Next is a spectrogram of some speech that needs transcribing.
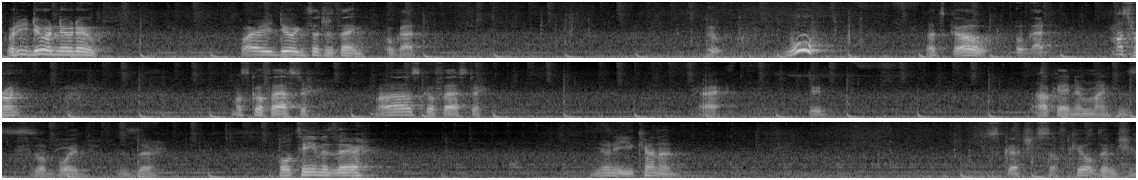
What are you doing, Nunu? Why are you doing such a thing? Oh god. Ooh. Woo! Let's go. Oh god. Must run. Must go faster. Must go faster. Alright. Dude. Okay, never mind. This little boy is there. Whole team is there. Nunu, you kind of just got yourself killed, didn't you?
